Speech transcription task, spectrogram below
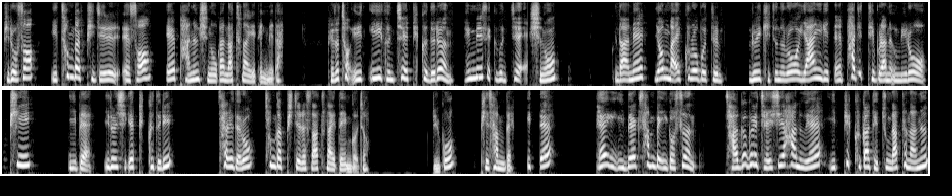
비로소 이 청각 피질에서의 반응 신호가 나타나게 됩니다. 그래서 청, 이, 이 근처의 피크들은 100ms 근처의 신호, 그 다음에 0 마이크로볼트를 기준으로 양이기 때문에 파지티브라는 의미로 P 200 이런 식의 피크들이 차례대로 청각 피질에서 나타나게 되는 거죠. 그리고 P 300 이때 100, 200, 300 이것은 자극을 제시한 후에 이 피크가 대충 나타나는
